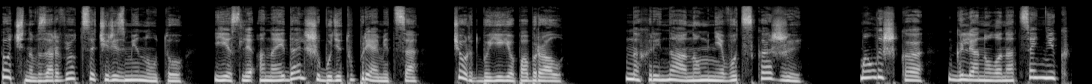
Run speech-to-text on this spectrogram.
Точно взорвется через минуту, если она и дальше будет упрямиться. Черт бы ее побрал. «Нахрена оно мне, вот скажи?» Малышка глянула на ценник,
